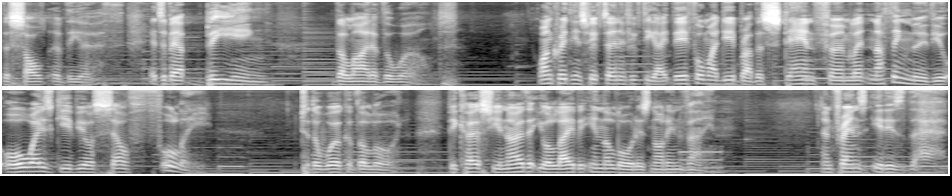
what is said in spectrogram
the salt of the earth, it's about being the light of the world. 1 Corinthians 15 and 58 Therefore, my dear brothers, stand firm, let nothing move you, always give yourself fully to the work of the Lord, because you know that your labor in the Lord is not in vain. And friends, it is that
